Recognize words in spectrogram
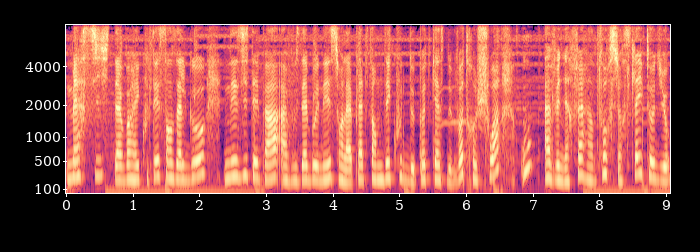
Merci d'avoir écouté Sans Algo. N'hésitez pas à vous abonner sur la plateforme d'écoute de podcast de votre choix ou à venir faire un tour sur Slate Audio.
